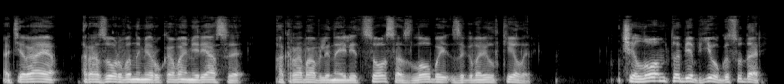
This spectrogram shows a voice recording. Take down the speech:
Отирая разорванными рукавами рясы окровавленное лицо, со злобой заговорил Келларь. «Челом тебе бью, государь!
